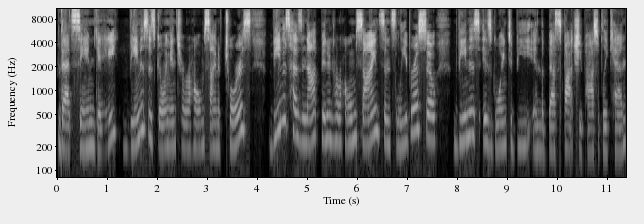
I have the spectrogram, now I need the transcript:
That same day, Venus is going into her home sign of Taurus. Venus has not been in her home sign since Libra, so Venus is going to be in the best spot she possibly can.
